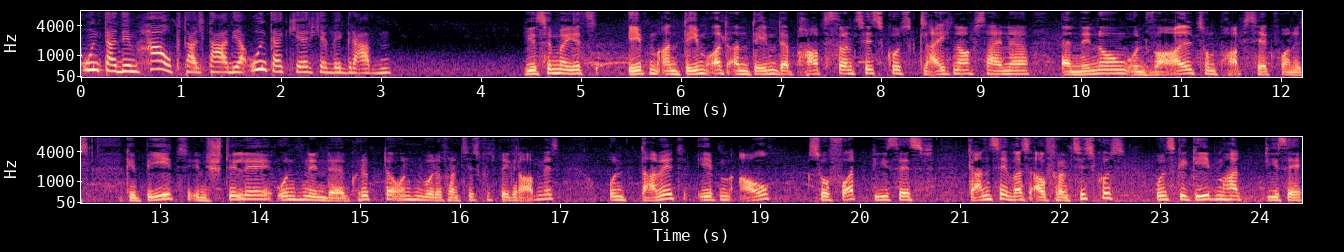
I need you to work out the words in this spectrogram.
unter dem Hauptaltar der Unterkirche begraben. Hier sind wir jetzt eben an dem Ort, an dem der Papst Franziskus gleich nach seiner Ernennung und Wahl zum Papst hergefahren ist. Gebet in Stille unten in der Krypta, unten, wo der Franziskus begraben ist. Und damit eben auch sofort dieses Ganze, was auch Franziskus uns gegeben hat, diese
